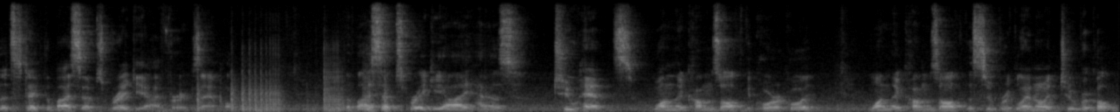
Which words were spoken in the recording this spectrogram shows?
Let's take the biceps brachii, for example. The biceps brachii has two heads, one that comes off the coracoid, one that comes off the supraglenoid tubercle,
